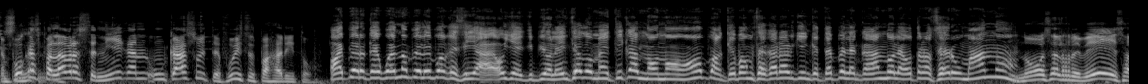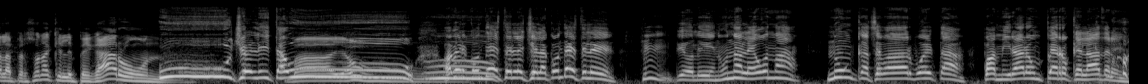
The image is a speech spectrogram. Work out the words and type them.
En pocas palabras, te niegan un caso y te fuiste, pajarito. Ay, pero qué bueno, Piolín, porque si, ah, oye, violencia doméstica, no, no, no, ¿para qué vamos a dejar a alguien que esté peleándole a otro ser humano? No, es al revés, a la persona que le pegaron. ¡Uh, Chelita! ¡Uh! Vaya, uh. A ver, contéstele, Chela, contéstele. Hmm, Violín, una leona nunca se va a dar vuelta para mirar a un perro que ladre.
